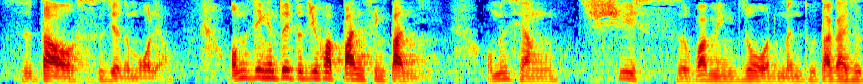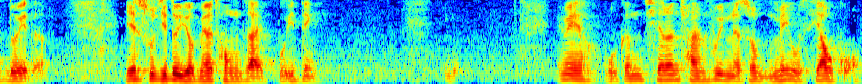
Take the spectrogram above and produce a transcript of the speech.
直到世界的末了。我们今天对这句话半信半疑。我们想去使万民做我的门徒，大概是对的。耶稣基督有没有同在？不一定，因为我跟前人传福音的时候没有效果。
